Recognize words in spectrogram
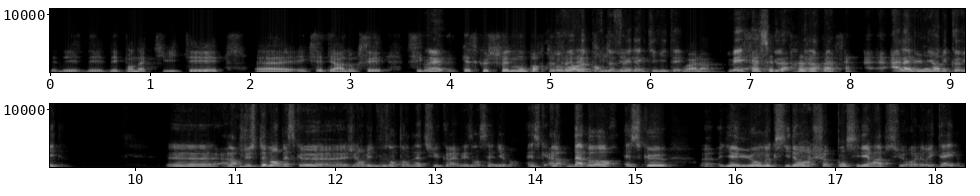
des, des, des pans d'activité, euh, etc. Donc, c'est qu'est-ce que je fais de mon portefeuille d'activité voir le portefeuille d'activité. Voilà. Mais ça, c'est très intéressant. À, la lumière du Covid, euh, alors justement, parce que euh, j'ai envie de vous entendre là-dessus quand même, les enseignements. Est-ce que, alors d'abord, est-ce qu'il euh, il y a eu en Occident un choc considérable sur le retail?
